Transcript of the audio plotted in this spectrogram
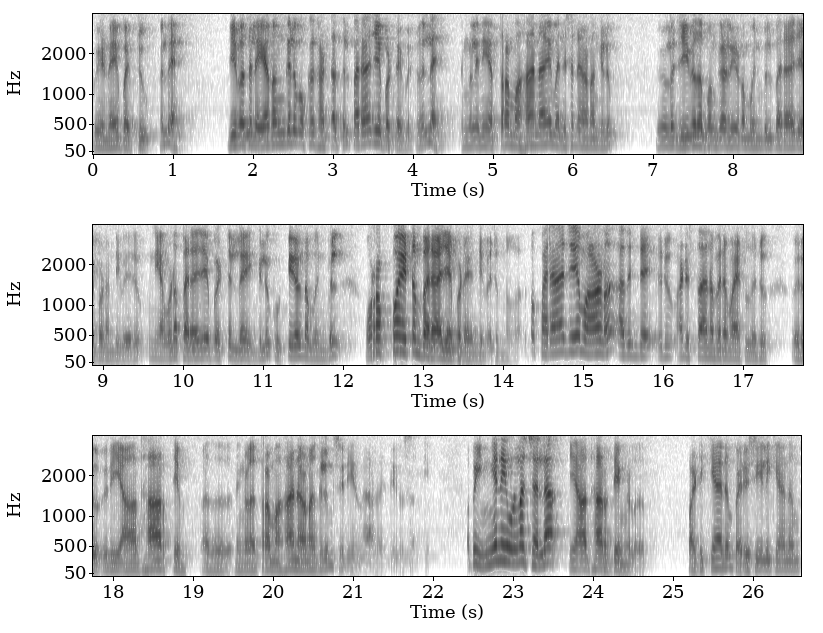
വീണേ പറ്റൂ അല്ലേ? ജീവിതത്തിൽ ഏതെങ്കിലുമൊക്കെ ഘട്ടത്തിൽ പരാജയപ്പെട്ടേ പറ്റൂ അല്ലേ? നിങ്ങളിനി എത്ര മഹാനായ മനുഷ്യനാണെങ്കിലും നിങ്ങളുടെ ജീവിത പങ്കാളിയുടെ മുൻപിൽ പരാജയപ്പെടേണ്ടി വരും. ഇനി അവിടെ പരാജയപ്പെട്ടില്ല എങ്കിലും കുട്ടികളുടെ മുൻപിൽ ഉറപ്പായിട്ടും പരാജയപ്പെടേണ്ടി വരുന്നത്. അപ്പോൾ പരാജയമാണ് അതിന്റെ ഒരു അടിസ്ഥാനപരമായിട്ടുള്ളൊരു ഒരു ഒരു യാഥാർത്ഥ്യം. അത് നിങ്ങൾ എത്ര മഹാനാണെങ്കിലും ശരിയതാണ് അതിന്റെ ഒരു സത്യം. അപ്പോൾ ഇങ്ങനെയുള്ള ചില യാഥാർത്ഥ്യങ്ങൾ പഠിക്കാനും പരിശീലിക്കാനും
